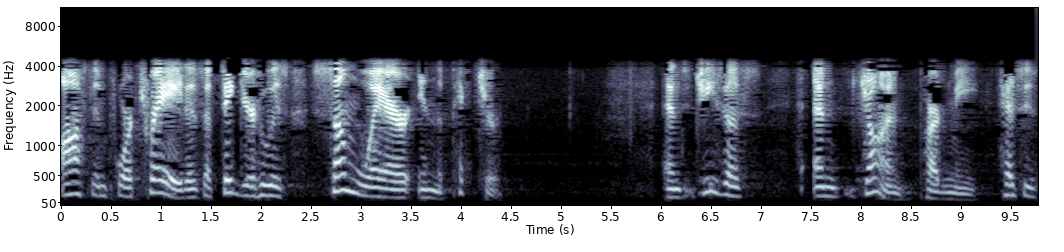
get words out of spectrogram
often portrayed as a figure who is somewhere in the picture. And Jesus, and John, pardon me, has his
